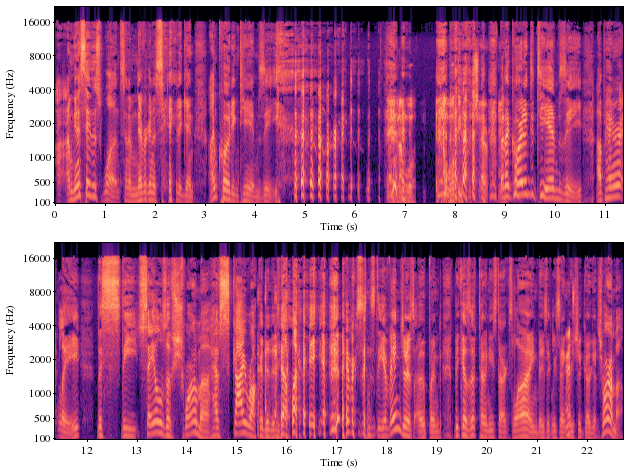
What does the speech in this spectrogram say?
I- I'm going to say this once, and I'm never going to say it again. I'm quoting TMZ. All right. David, I'm walking. I'm walking to the show. right But according to TMZ, apparently the the sales of shawarma have skyrocketed in LA ever since the Avengers opened because of Tony Stark's line, basically saying we should go get shawarma.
